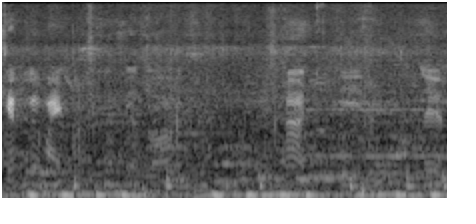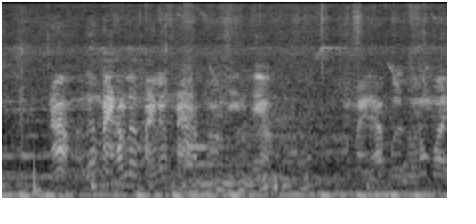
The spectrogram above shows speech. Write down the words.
เซ็ตเริ่มใหม่อ้าวเริ่มใหม่ครับเริ่มใหม่เริ่มใหม่ครับเอาเอาใหม่นะครับเบอร์โทรน้องบอย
